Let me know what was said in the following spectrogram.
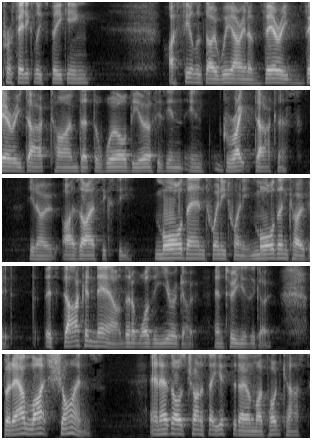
Prophetically speaking, I feel as though we are in a very, very dark time that the world, the earth is in, in great darkness you know, Isaiah 60, more than 2020, more than COVID. It's darker now than it was a year ago and two years ago. But our light shines. And as I was trying to say yesterday on my podcast,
